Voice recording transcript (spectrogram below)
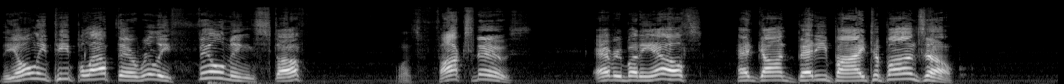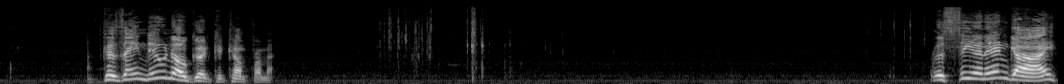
the only people out there really filming stuff was Fox News. Everybody else had gone Betty Bye to Bonzo because they knew no good could come from it. The CNN guy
